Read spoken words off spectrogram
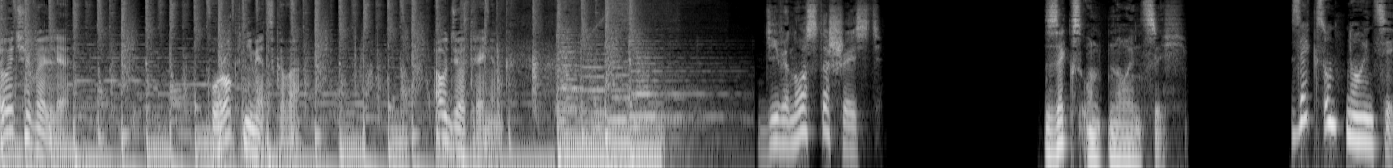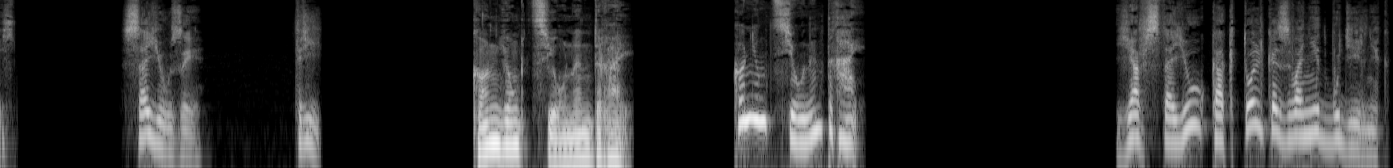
Deutsche Welle. Урок немецкого. Аудиотренинг. 96. 96. 96. Союзы. 3. Konjunktionen 3. Konjunktionen 3. Я встаю, как только звонит будильник.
